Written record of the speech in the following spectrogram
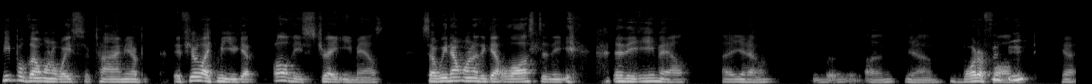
people don't want to waste their time. You know, if you're like me, you get all these stray emails. So we don't want it to get lost in the in the email, uh, you know, uh, you know, waterfall. Mhm. Yeah.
